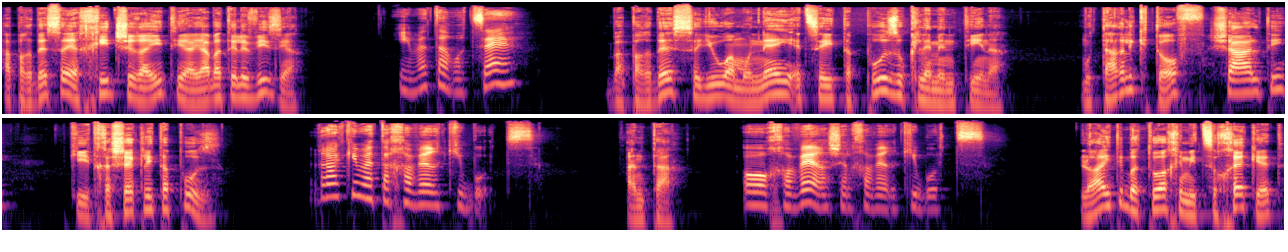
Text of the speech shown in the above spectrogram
הפרדס היחיד שראיתי היה בטלוויזיה. אם אתה רוצה. בפרדס היו המוני עצי תפוז וקלמנטינה. מותר לקטוף? שאלתי, כי התחשק לי תפוז. רק אם אתה חבר קיבוץ. ענתה. או חבר של חבר קיבוץ. לא הייתי בטוח אם היא צוחקת,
